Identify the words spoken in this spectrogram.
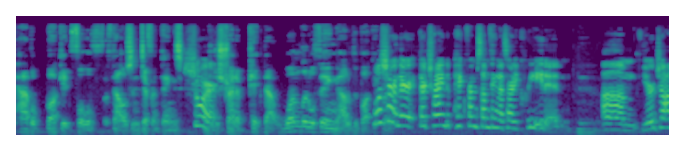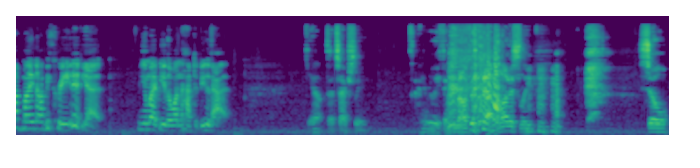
have a bucket full of a thousand different things. Sure. They're just trying to pick that one little thing out of the bucket. Well, right? sure, and they're they're trying to pick from something that's already created. Mm. Um, your job might not be created yet. You might be the one to have to do that yeah, that's actually I didn't really think about that honestly. so,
